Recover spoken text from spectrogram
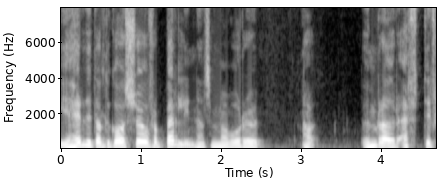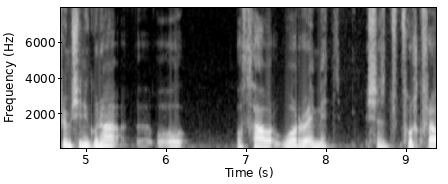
Ég heyrði þetta aldrei góða sögu frá Berlín þar sem að voru umræður eftir frumsýninguna og, og þá voru einmitt sagt, fólk frá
